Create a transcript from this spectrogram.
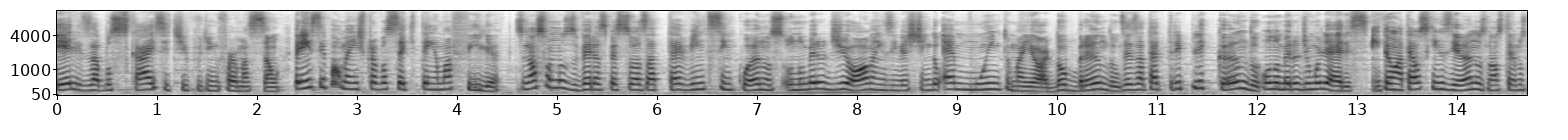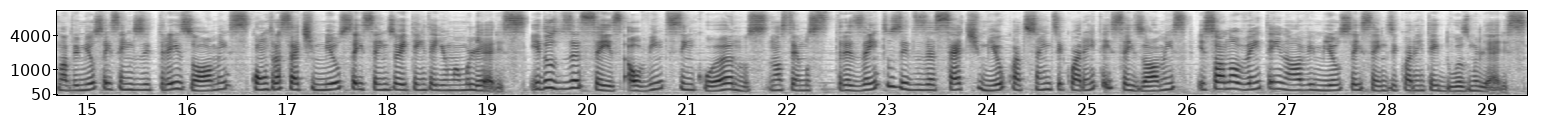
eles a buscar esse tipo de informação, principalmente para você que tem uma filha. Se nós formos ver as pessoas até 25 anos, o número de homens investindo é muito maior, dobrando, às vezes até triplicando o número de mulheres. Então, até os 15 anos, nós temos 9.603 homens contra 7.681 mulheres. E dos 16 ao 25 anos, nós temos 317.446 homens e só 90 99.642 mulheres.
